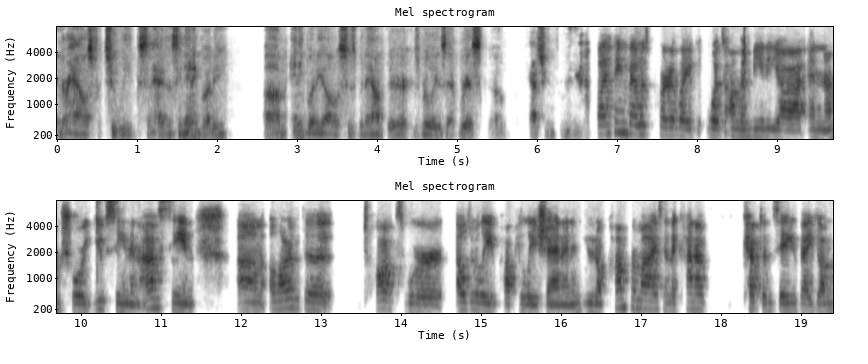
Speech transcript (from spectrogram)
in their house for two weeks and hasn't seen anybody um, anybody else who's been out there is really is at risk of catching from anyone. Well, I think that was part of like what's on the media, and I'm sure you've seen and I've seen um, a lot of the talks were elderly population and immunocompromised, and they kind of kept on saying that young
